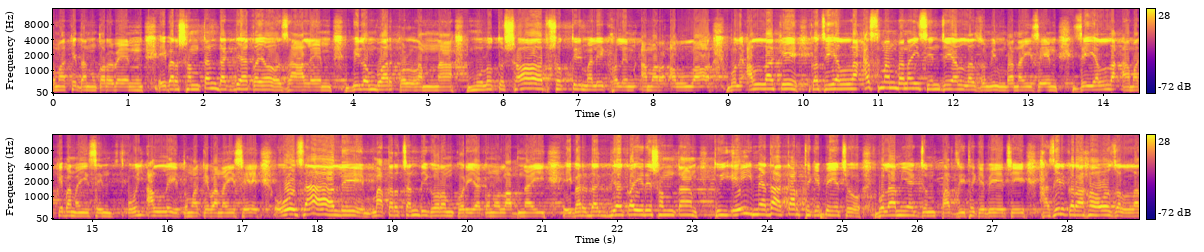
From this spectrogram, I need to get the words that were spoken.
তোমাকে দান করবেন। এবার সন্তান ডাক দেয়া কয় জালেম, বিলম্ব আর করলাম না। মূলত সব শক্তির মালিক হলেন আমার আল্লাহ। বলে আল্লাহকে যে আল্লাহ আসমান বানাইছেন, যে আল্লাহ জমিন বানাইছেন, যে আল্লাহ আমাকে বানাইছেন, ওই আল্লাহ তোমাকে বানাইছে। ও জালে মাতার চান্দি গরম করিয়া কোনো লাভ নাই। এইবার ডাক দিয়া কয়, রে সন্তান, তুই এই মেধা কার থেকে পেয়েছ? বলে, আমি একজন পাদ্রি থেকে পেয়েছি। হাজির করা হও, জল্লা,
